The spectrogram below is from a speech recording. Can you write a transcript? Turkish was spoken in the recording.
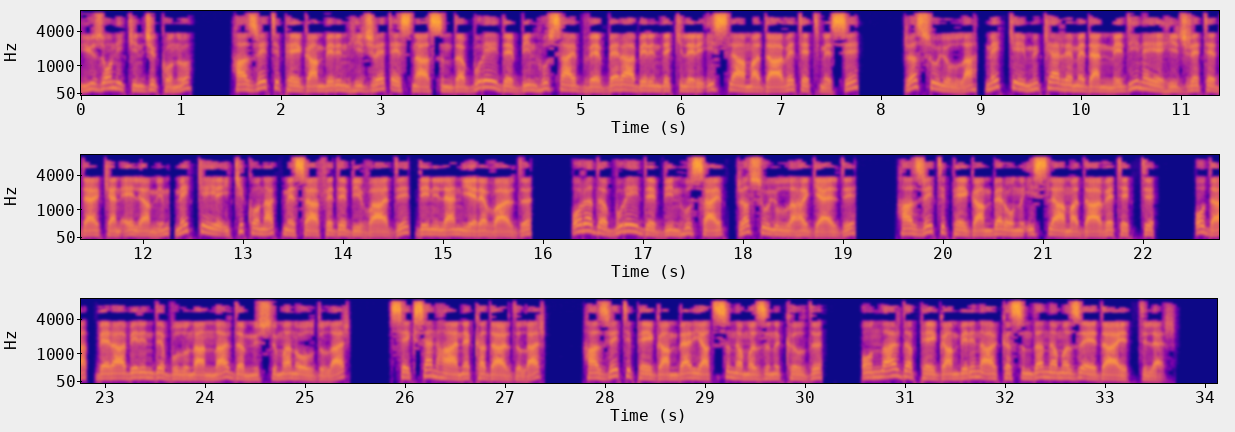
112. konu, Hazreti Peygamber'in hicret esnasında Bureyde bin Husayb ve beraberindekileri İslam'a davet etmesi, Resulullah, Mekke-i Mükerreme'den Medine'ye hicret ederken El-Amim, Mekke'ye iki konak mesafede bir vadi, denilen yere vardı. Orada Bureyde bin Husayb, Resulullah'a geldi. Hazreti Peygamber onu İslam'a davet etti. O da, beraberinde bulunanlar da Müslüman oldular. 80 hane kadardılar. Hazreti Peygamber yatsı namazını kıldı. Onlar da peygamberin arkasında namazı eda ettiler.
